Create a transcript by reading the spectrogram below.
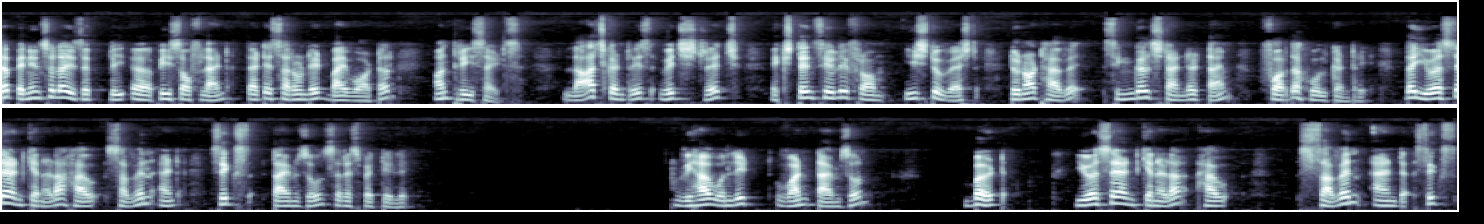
the peninsula is a uh, piece of land that is surrounded by water on three sides large countries which stretch extensively from east to west do not have a single standard time for the whole country. The USA and Canada have 7 and 6 time zones respectively. We have only one time zone but USA and Canada have 7 and 6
